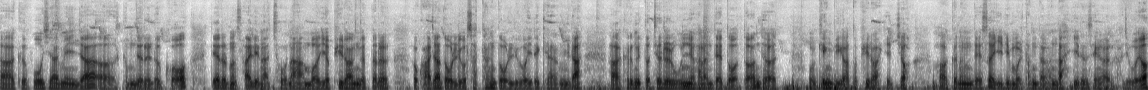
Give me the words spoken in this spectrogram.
아, 그 보시함에 이제 어, 금전을 넣고 때로는 쌀이나 초나 뭐여 필요한 것들을 또 과자도 올리고 사탕도 올리고 이렇게 합니다. 아, 그런 것도 절을 운영하는데 또 어떤 저, 뭐 경비가 또 필요하겠죠. 어, 그런 데서 일임을 담당한다 이런 생각을 가지고요.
